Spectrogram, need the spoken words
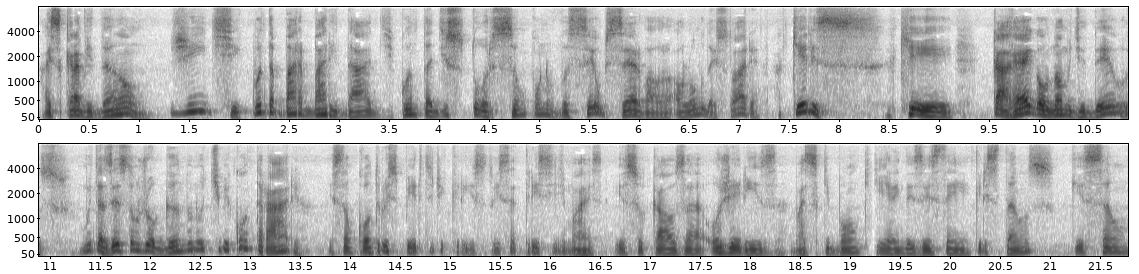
a escravidão, Gente, quanta barbaridade, quanta distorção quando você observa ao, ao, longo da história. Aqueles que carregam o nome de Deus muitas vezes estão jogando no time contrário. Estão contra o Espírito de Cristo. Isso é triste demais. Isso causa ojeriza. Mas que bom que ainda existem cristãos que são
